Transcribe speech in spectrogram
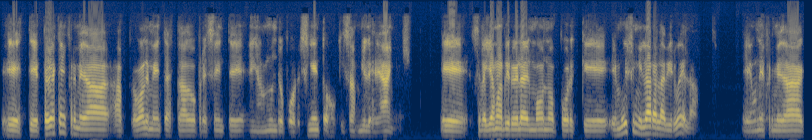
Este, pero esta enfermedad probablemente ha estado presente en el mundo por cientos o quizás miles de años. Eh, se la llama viruela del mono porque es muy similar a la viruela, una enfermedad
